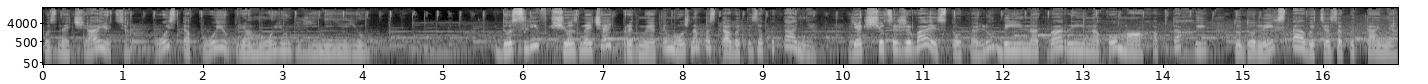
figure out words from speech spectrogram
позначаються ось такою прямою лінією. До слів, що означають предмети, можна поставити запитання. Якщо це жива істота, людина, тварина, комаха, птахи, то до них ставиться запитання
